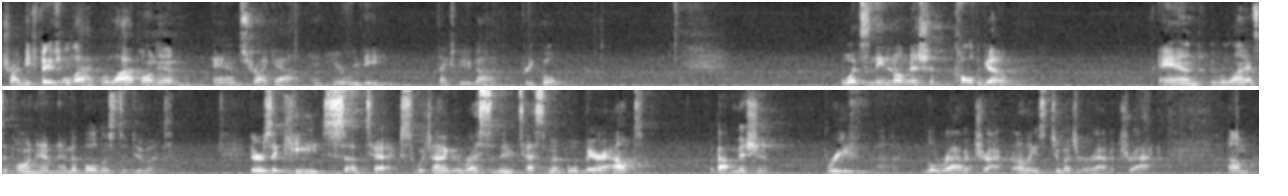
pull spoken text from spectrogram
Try to be faithful to that, rely upon Him, and strike out. And here we be. Thanks be to God. Pretty cool. What's needed on mission? Call to go. And the reliance upon Him and the boldness to do it. There's a key subtext, which I think the rest of the New Testament will bear out about mission. Brief, uh, little rabbit track. I don't think it's too much of a rabbit track. Um,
